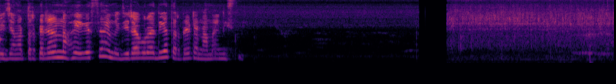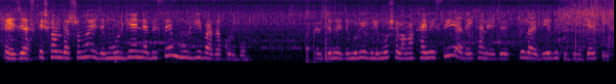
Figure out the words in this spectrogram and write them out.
এই যে আমার তরকারি রান্না হয়ে গেছে, আমি জিরা গুঁড়া দিয়ে তরকারিটা নামাই নিছি। এই যে আজকে সন্ধ্যার সময় এই যে মুরগি এনে দিছে, মুরগি ভাজা করব। এর জন্য এই যে মুরগিগুলি মশলা মাখাই নিছি, আর এখানে এই যে চুলায় দিয়ে দিছি তিন, চার পিস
